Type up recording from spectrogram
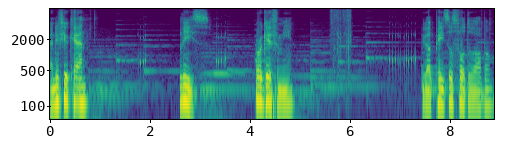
And if you can, please, forgive me. You got Basil's photo album.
